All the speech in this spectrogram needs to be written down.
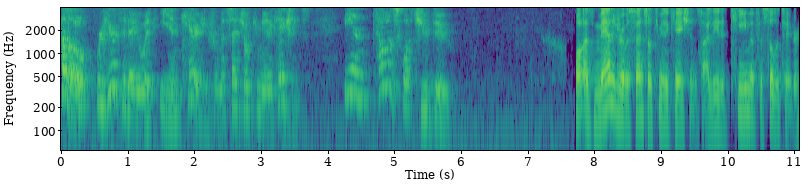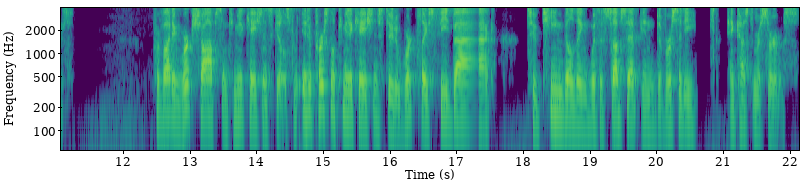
Hello, we're here today with Ian Kennedy from Essential Communications. Ian, tell us what you do. Well, as manager of Essential Communications, I lead a team of facilitators providing workshops and communication skills from interpersonal communications through to workplace feedback to team building with a subset in diversity and customer service.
